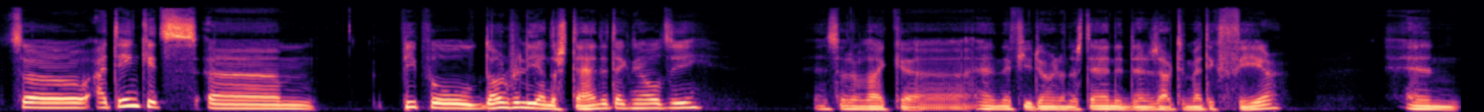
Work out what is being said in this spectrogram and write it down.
So I think it's um, people don't really understand the technology, and sort of like, uh, and if you don't understand it, there's automatic fear, and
